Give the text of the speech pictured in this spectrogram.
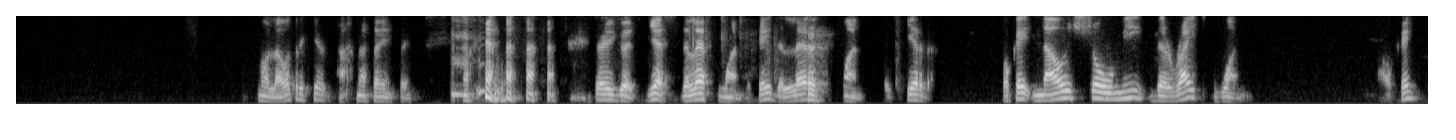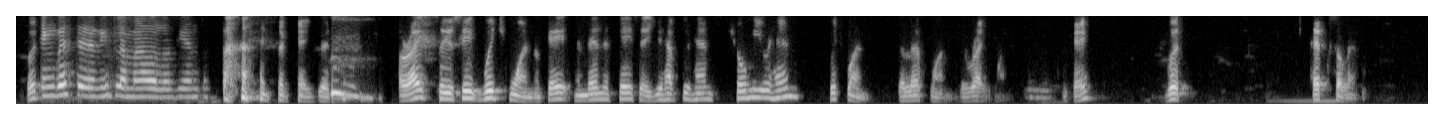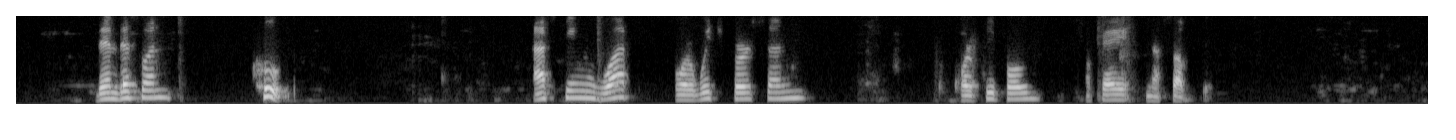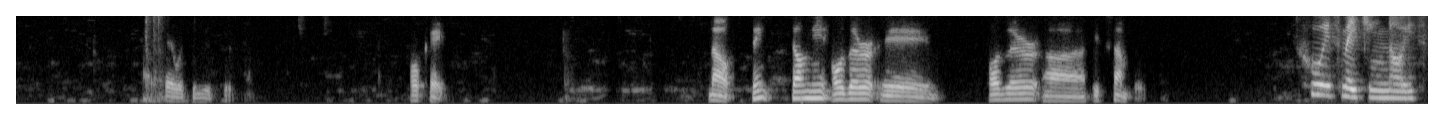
No, la otra izquierda. Ah, no, está bien, está bien. Very good. Yes, the left one. Okay, the left one. La izquierda. Okay, now show me the right one. Okay, good. Tengo este inflamado, lo siento. it's okay, good. All right, so you see which one, okay? And then in this case, you have two hands. Show me your hand. Which one? The left one, the right one. Mm. Okay, good. Excellent. Then this one, who? Asking what or which person or people, okay, in a subject. Okay, we can use this one. Okay. Now, think, tell me other, uh, other uh, examples. Who is making noise?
